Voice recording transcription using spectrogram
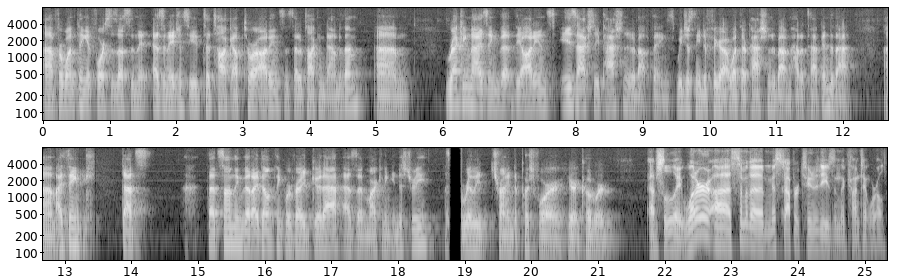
Uh, for one thing, it forces us the, as an agency to talk up to our audience instead of talking down to them. Um, recognizing that the audience is actually passionate about things. We just need to figure out what they're passionate about and how to tap into that. Um, I think that's that's something that I don't think we're very good at as a marketing industry. We're really trying to push for here at CodeWord. Absolutely. What are uh, some of the missed opportunities in the content world?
